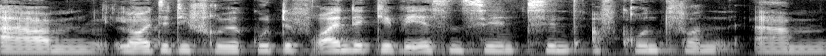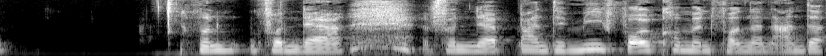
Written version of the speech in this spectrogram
Ähm, Leute, die früher gute Freunde gewesen sind, sind aufgrund von ähm, von, von, der, von der Pandemie vollkommen voneinander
